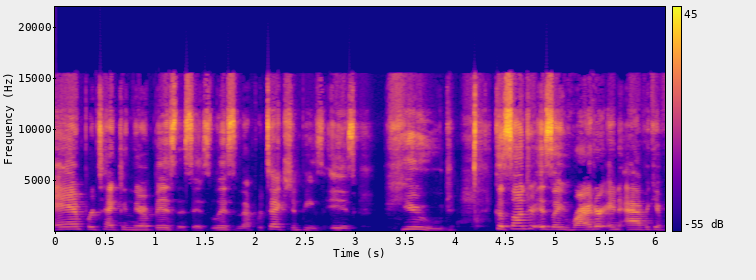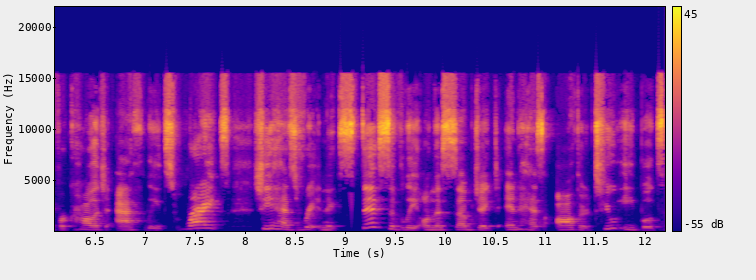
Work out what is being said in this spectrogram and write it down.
and protecting their businesses. Listen, that protection piece is huge. Kassandra is a writer and advocate for college athletes' rights. She has written extensively on the subject and has authored two ebooks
